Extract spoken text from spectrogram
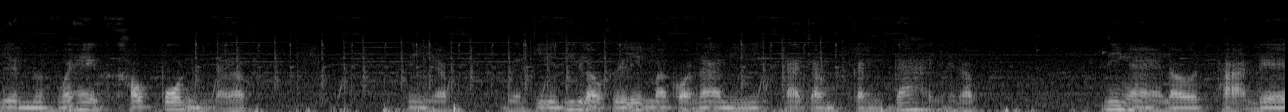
เงินไว้ให้เขาป้นนะครับนี่ครับเหมือนเกมที่เราเคยเล่นมาก่อนหน้านี้ถ้าจำกันได้นะครับ นี่ไงเราผ่านเร็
